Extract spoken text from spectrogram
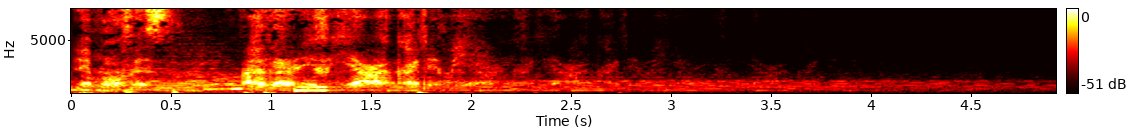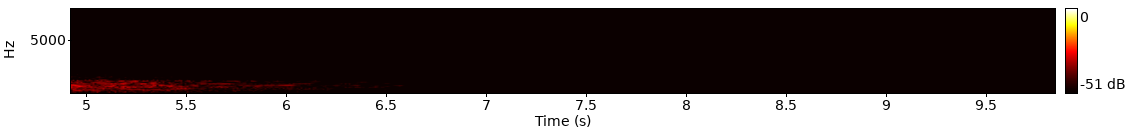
Immerwissen à la Akademie.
